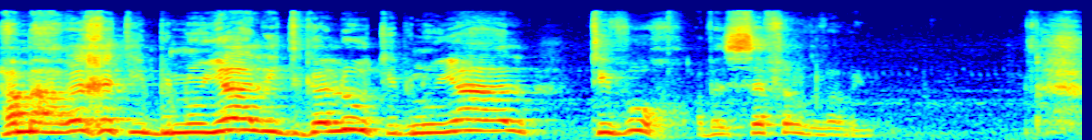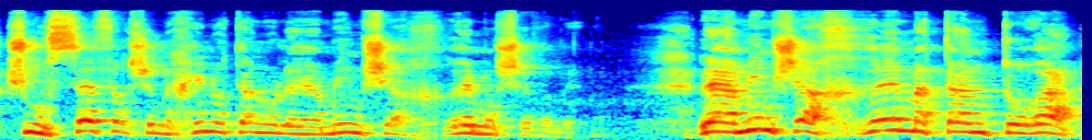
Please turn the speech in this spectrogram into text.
המערכת היא בנויה על התגלות, היא בנויה על תיווך, אבל ספר דברים שהוא ספר שמכין אותנו לימים שאחרי משה רבנו, לימים שאחרי מתן תורה,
